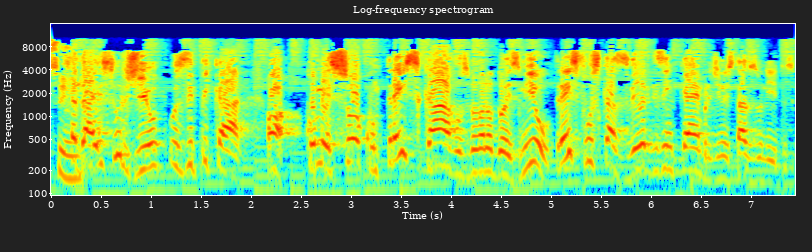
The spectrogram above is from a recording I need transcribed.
sim. E daí surgiu o Zipcar. Ó, começou com três carros no ano 2000, três Fuscas verdes em Cambridge, nos Estados Unidos.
